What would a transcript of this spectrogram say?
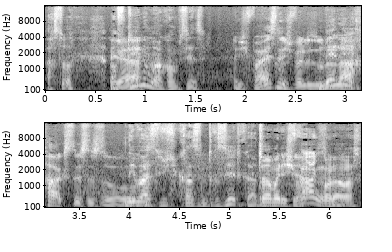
Ach so. Auf Ja. die Nummer kommst du jetzt. Ich weiß nicht, weil du so Nee, danach hakst, ist es so. Nee, weil es mich krass interessiert gerade. Sollen wir dich fragen oder was?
